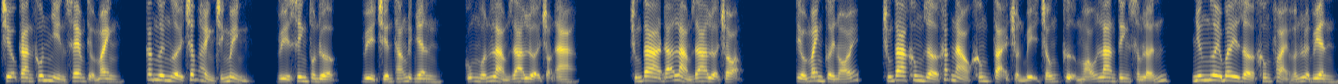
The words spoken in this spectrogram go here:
Triệu càn khôn nhìn xem tiểu manh các ngươi người chấp hành chính mình, vì sinh tồn được, vì chiến thắng địch nhân, cũng muốn làm ra lựa chọn a. Chúng ta đã làm ra lựa chọn. Tiểu manh cười nói, chúng ta không giờ khắc nào không tại chuẩn bị chống cự máu lan tinh xâm lấn, nhưng ngươi bây giờ không phải huấn luyện viên,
